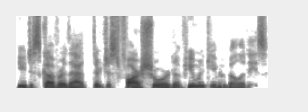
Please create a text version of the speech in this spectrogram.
you discover that they're just far short of human capabilities.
